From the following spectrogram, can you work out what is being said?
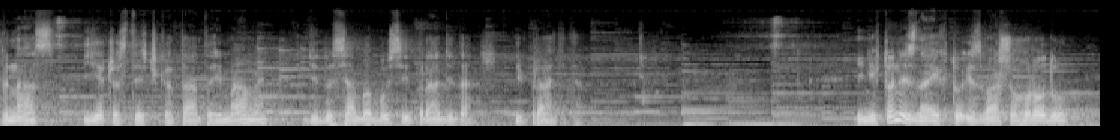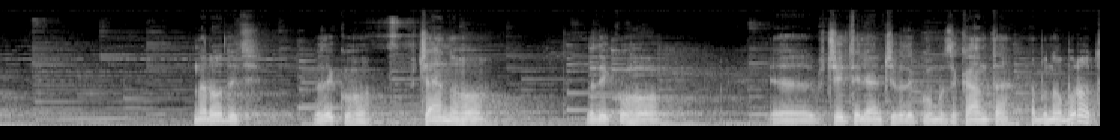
в нас є частичка тата і мами, дідуся, бабусі, прадіда і прадіда. І ніхто не знає, хто із вашого роду народить великого вченого, великого е, вчителя чи великого музиканта, або наоборот,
